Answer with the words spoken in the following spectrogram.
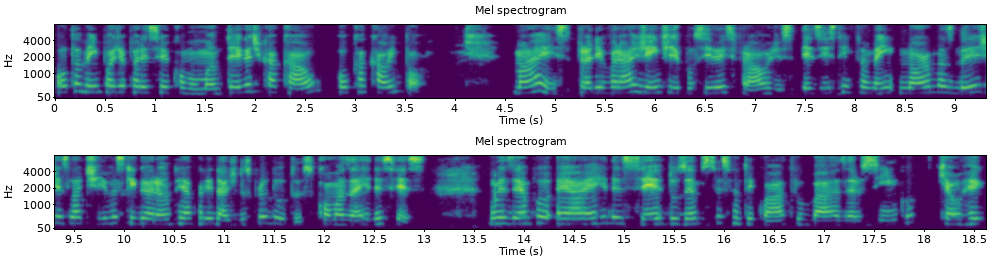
Ou também pode aparecer como manteiga de cacau ou cacau em pó. Mas, para livrar a gente de possíveis fraudes, existem também normas legislativas que garantem a qualidade dos produtos, como as RDCs. Um exemplo é a RDC 264-05, que é o Re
